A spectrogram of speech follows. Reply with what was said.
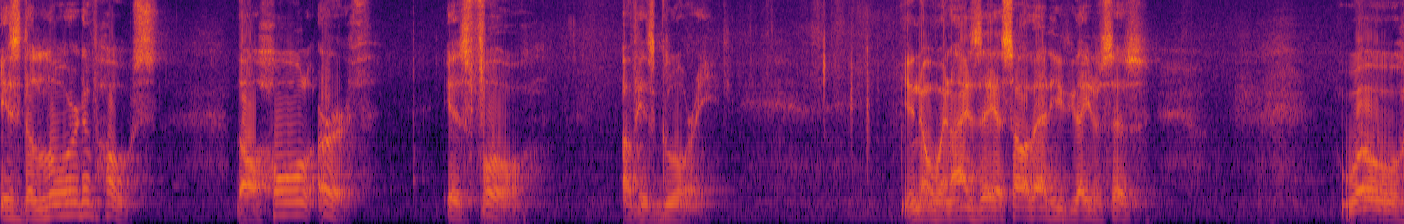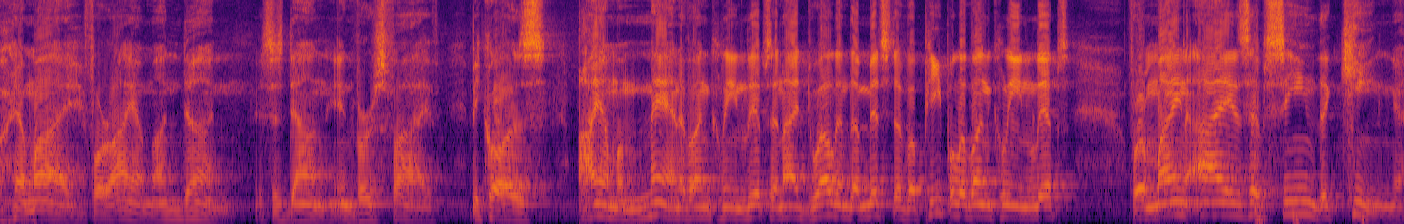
is the Lord of hosts. The whole earth is full of his glory. You know, when Isaiah saw that, he later says, Woe am I, for I am undone. This is down in verse 5. Because I am a man of unclean lips, and I dwell in the midst of a people of unclean lips, for mine eyes have seen the King,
